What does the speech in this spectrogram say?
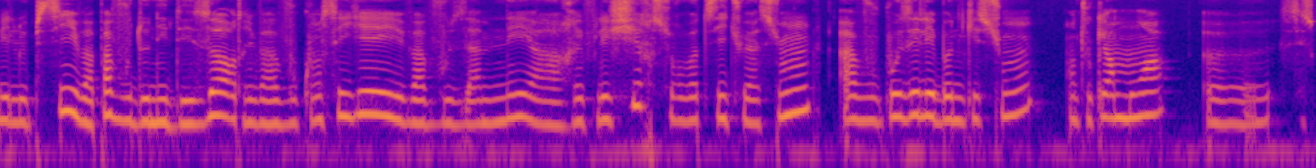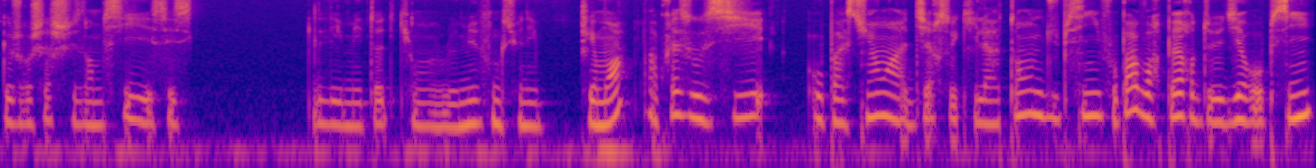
Mais le psy, il va pas vous donner des ordres, il va vous conseiller, il va vous amener à réfléchir sur votre situation, à vous poser les bonnes questions. En tout cas, moi, euh, c'est ce que je recherche chez un psy et c'est les méthodes qui ont le mieux fonctionné chez moi. Après, c'est aussi au patient à dire ce qu'il attend du psy. Il faut pas avoir peur de dire au psy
